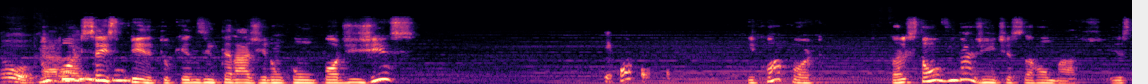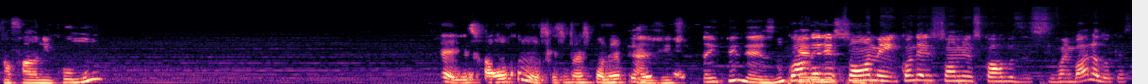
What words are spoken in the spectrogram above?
Ô, Não pode ser espírito que eles interagiram com um pó de giz E com a porta. e com a porta. Então eles estão ouvindo a gente, esses arrombados. Eles estão falando em comum. É, eles falam comum, vocês não estão respondendo. É, a gente tá entendendo. Eles não Quando querem eles isso. somem, quando eles somem os corvos vão embora, Lucas?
